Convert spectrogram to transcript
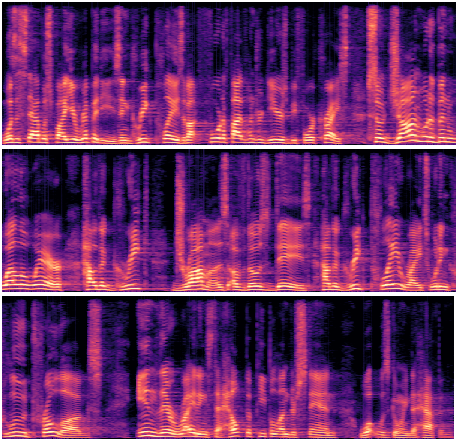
was established by Euripides in Greek plays about four to 500 years before Christ. So John would have been well aware how the Greek dramas of those days, how the Greek playwrights would include prologues in their writings to help the people understand what was going to happen.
